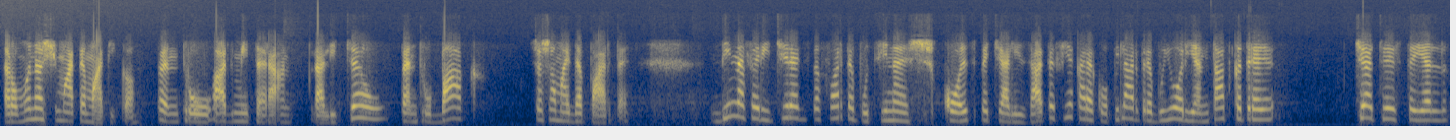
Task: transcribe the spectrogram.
română și matematică pentru admiterea la liceu, pentru BAC și așa mai departe. din nefericire există foarte puține școli specializate, fiecare copil ar trebui orientat către ceea ce este el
